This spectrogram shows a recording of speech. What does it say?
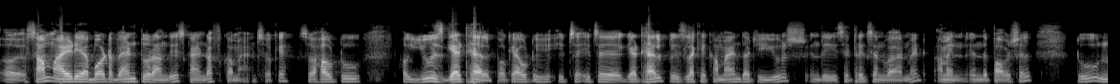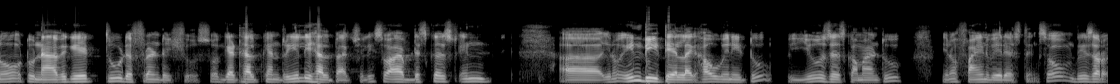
uh, some idea about when to run these kind of commands okay? So how to how use get help okay? How to it's a, it's a get help is like a command that you use in the citrix environment i mean in the powershell to know to navigate through different issues. So get help can really help actually. So i have discussed in uh, you know in detail like how we need to use this command to you know find various things. So these are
